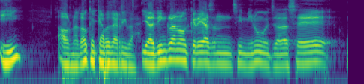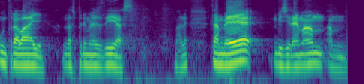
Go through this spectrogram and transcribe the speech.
i el nadó que acaba d'arribar. I el vincle no el crees en 5 minuts, ha de ser un treball dels primers dies. Vale? També vigilem amb, amb,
